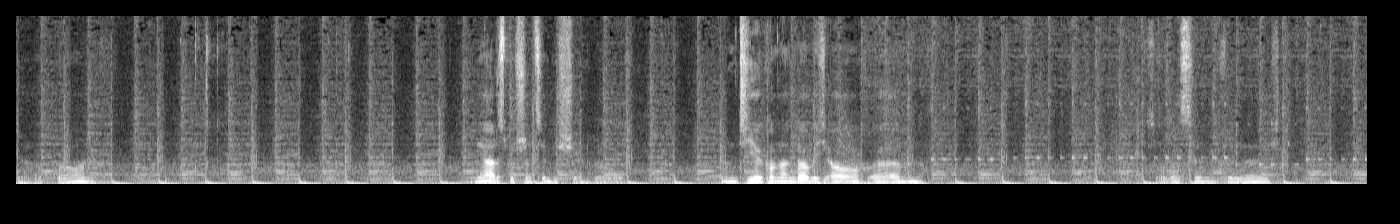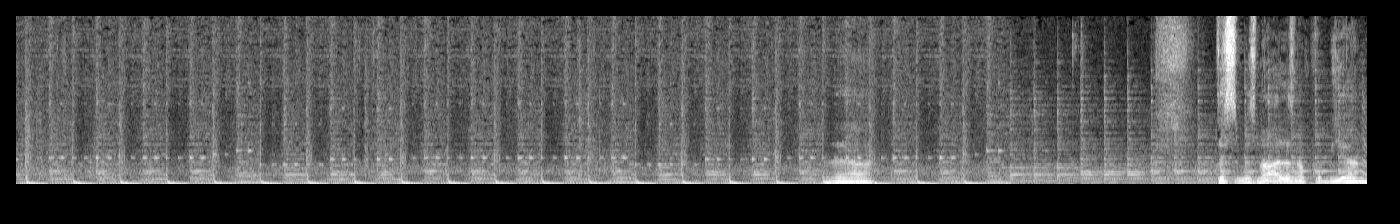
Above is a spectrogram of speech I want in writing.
Wieder abbauen. Ja, das wird schon ziemlich schön, glaube ich. Und hier kommt dann, glaube ich, auch ähm, sowas hin vielleicht. Das müssen wir alles noch probieren.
